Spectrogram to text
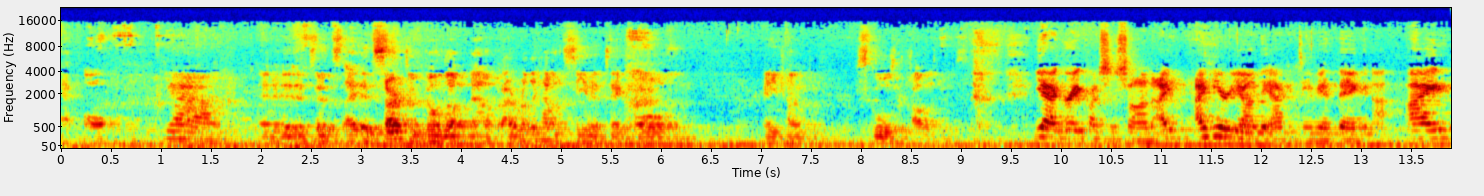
at all. Yeah. Um, and it, it's, it's, it's starting to build up now, but I really haven't seen it take hold in any kind of schools or colleges. Yeah, great question, Shawn. I, I hear you on the academia thing. I,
